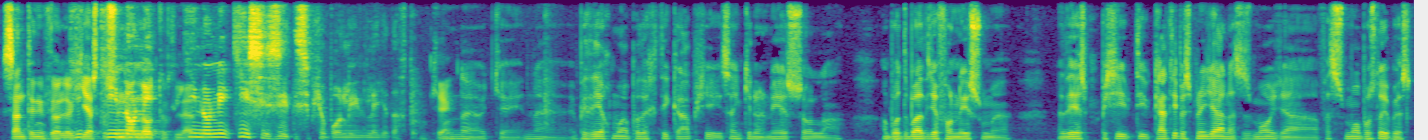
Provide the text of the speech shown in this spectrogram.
Σαν την ιδεολογία στο Κοινωνι- σύνολό του δηλαδή. Κοινωνική συζήτηση πιο πολύ λέγεται αυτό. Οκ. Ναι, οκ, ναι. Επειδή έχουμε αποδεχτεί κάποιοι σαν κοινωνίες όλα, οπότε μπορεί να διαφωνήσουμε. Δηλαδή, π.χ. τι- κάτι είπες πριν για ναζισμό, για φασισμό, πώς το είπες;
